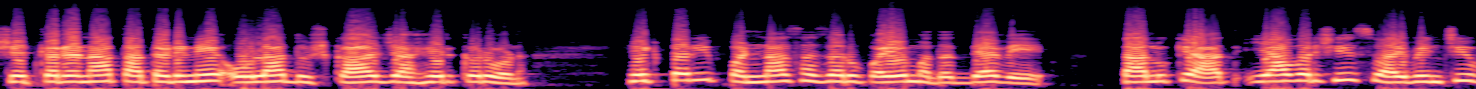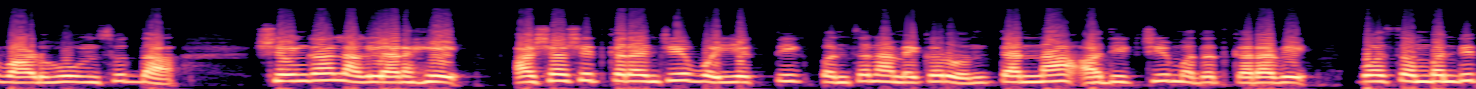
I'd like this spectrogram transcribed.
शेतकऱ्यांना तातडीने ओला दुष्काळ जाहीर करून हेक्टरी पन्नास हजार रुपये मदत द्यावे. तालुक्यात यावर्षी सोयाबीनची वाढ होऊन सुद्धा शेंगा लागल्या नाही. अशा शेतकऱ्यांचे वैयक्तिक पंचनामे करून त्यांना अधिकची मदत करावी. व संबंधित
